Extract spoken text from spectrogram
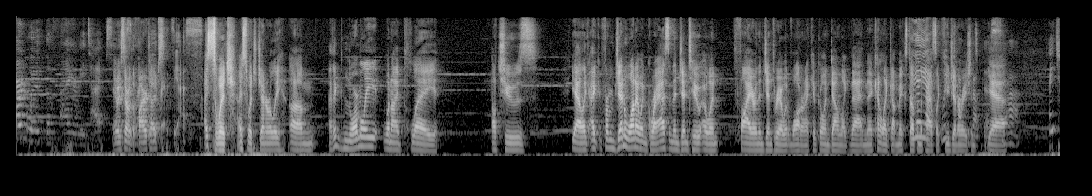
Start with the fiery types. You always start with the fire types? Yes. I switch. I switch generally. Um, I think normally when I play, I'll choose. Yeah, like I from Gen one I went grass, and then Gen two I went fire, and then Gen three I went water, and I kept going down like that, and it kind of like got mixed up Oh, in the yeah, past like we few generations. this, Yeah. I chose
